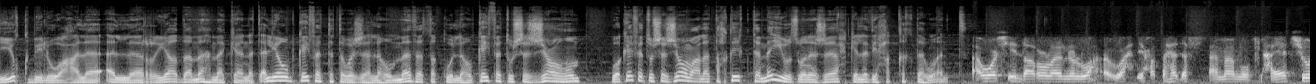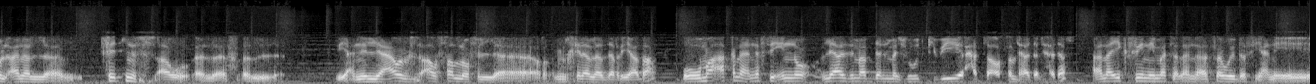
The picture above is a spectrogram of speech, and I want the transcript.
يقبلوا على الرياضة مهما كانت؟ اليوم كيف تتوجه لهم؟ ماذا تقول لهم؟ كيف تشجعهم وكيف تشجعهم على تحقيق تميز ونجاح كالذي حققته أنت؟ أول شيء ضروري إنه الواحد يحط هدف أمامه في الحياة. شو أنا الفتنس أو يعني اللي عاوز أوصل له في من خلال هذه الرياضة. وما أقنع نفسي إنه لازم ابذل مجهود كبير حتى أوصل لهذا الهدف. أنا يكفيني مثلا أسوي بس يعني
